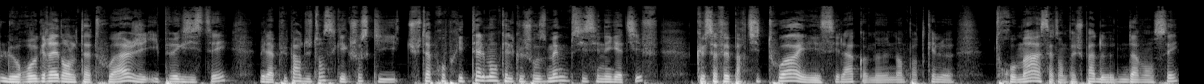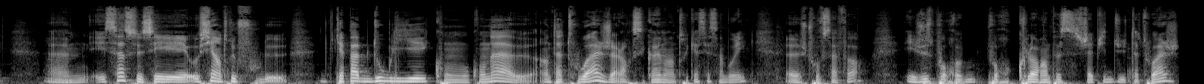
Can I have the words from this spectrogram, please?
le- regret dans le tatouage, il peut exister, mais la plupart du temps, c'est quelque chose qui, tu t'appropries tellement quelque chose, même si c'est négatif, que ça fait partie de toi et c'est là comme euh, n'importe quel euh, trauma, ça t'empêche pas d'avancer. Euh, et ça, c'est- aussi un truc fou, capable d'oublier qu'on a euh, un tatouage, alors que c'est quand même un truc assez symbolique. Je trouve ça fort. Et juste pour pour clore un peu ce chapitre du tatouage,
